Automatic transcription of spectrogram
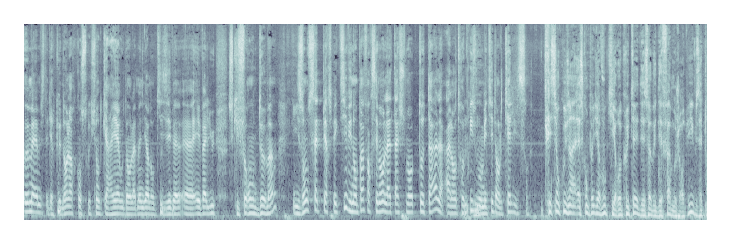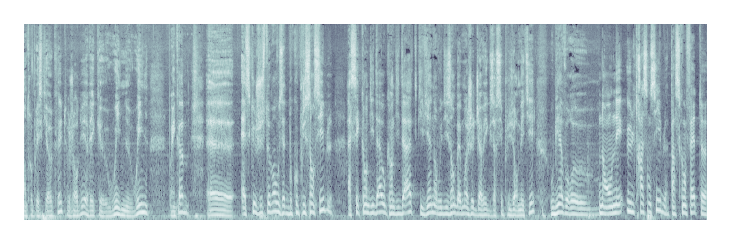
eux-mêmes. C'est-à-dire que dans leur construction de carrière ou dans la manière dont ils euh, évaluent ce qu'ils feront demain, ils ont cette perspective et non pas forcément l'attachement total à l'entreprise ou au métier dans lequel ils sont. Christian Cousin, est-ce qu'on peut dire, vous qui recrutez des hommes et des femmes aujourd'hui, vous êtes l'entreprise qui recrute aujourd'hui avec euh, winwin.com, euh, est-ce que justement vous êtes beaucoup plus sensible à ces candidats ou candidates qui viennent en vous disant, ben moi j'ai déjà exercé plusieurs métiers, ou bien vous... Non, on est ultra sensible, parce qu'en fait, euh,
